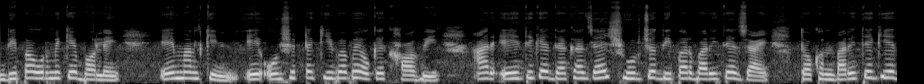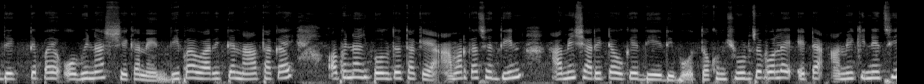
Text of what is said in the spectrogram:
দীপা উর্মিকে বলে, এ মালকিন, এই ওষুধটা কীভাবে ওকে খাওয়াবি? আর এই দিকে দেখা যায় সূর্য দীপার বাড়িতে যায়। তখন বাড়িতে গিয়ে দেখতে পায় অবিনাশ সেখানে। দীপা বাড়িতে না থাকায় অবিনাশ বলতে থাকে, আমার কাছে দিন, আমি শাড়িটা ওকে দিয়ে দিব। তখন সূর্য বলে, এটা আমি কিনেছি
